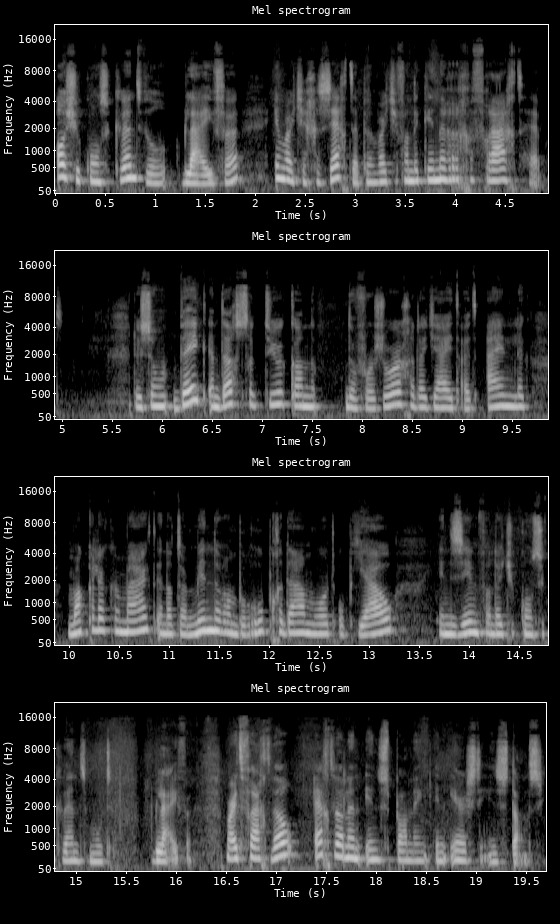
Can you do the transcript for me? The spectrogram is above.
Als je consequent wil blijven in wat je gezegd hebt en wat je van de kinderen gevraagd hebt. Dus zo'n week- en dagstructuur kan ervoor zorgen dat jij het uiteindelijk makkelijker maakt. En dat er minder een beroep gedaan wordt op jou. In de zin van dat je consequent moet blijven. Maar het vraagt wel echt wel een inspanning in eerste instantie.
